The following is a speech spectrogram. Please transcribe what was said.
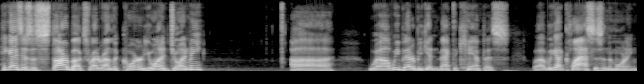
hey, guys, there's a Starbucks right around the corner. Do you want to join me? Uh, well, we better be getting back to campus. We got classes in the morning.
